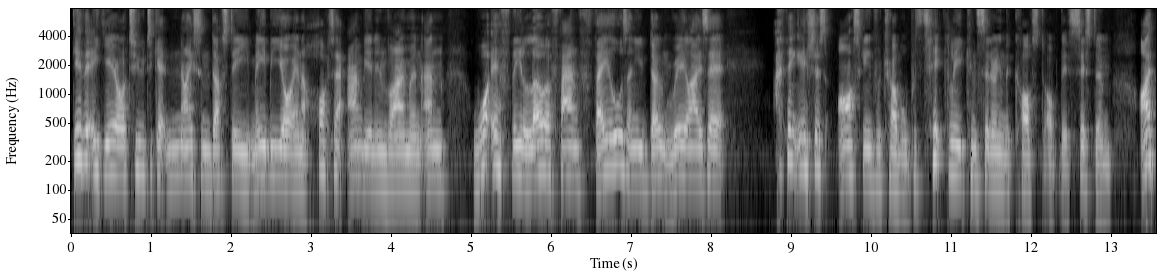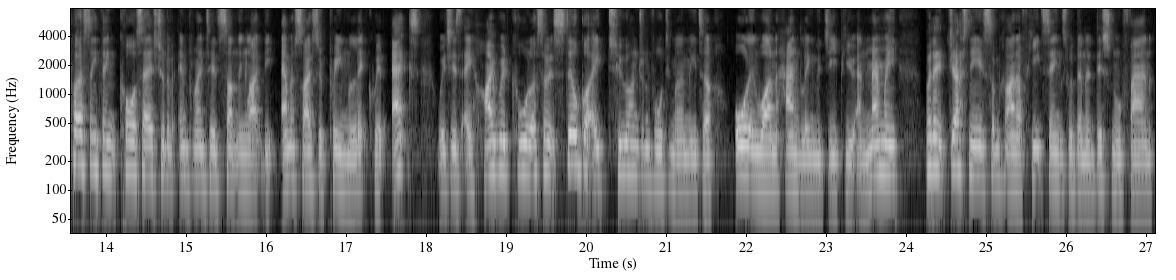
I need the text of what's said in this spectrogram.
Give it a year or two to get nice and dusty. Maybe you're in a hotter ambient environment, and what if the lower fan fails and you don't realize it? I think it's just asking for trouble, particularly considering the cost of this system. I personally think Corsair should have implemented something like the MSI Suprim Liquid X, which is a hybrid cooler, so it's still got a 240mm all-in-one handling the GPU and memory, but it just needs some kind of heat sinks with an additional fan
